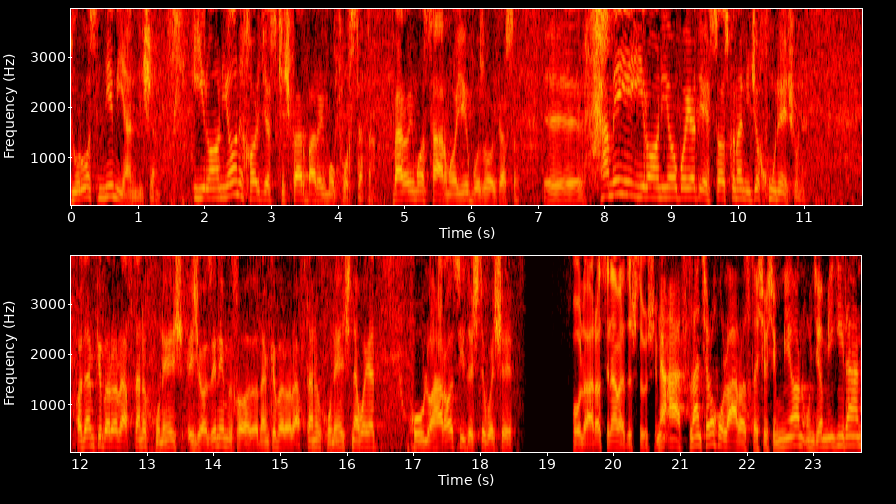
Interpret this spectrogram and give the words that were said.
درست نمی اندیشن ایرانیان خارج از کشور برای ما فرصتن. برای ما سرمایه بزرگ هستن. همه ایرانی ها باید احساس کنن اینجا خونه شونه آدم که برای رفتن خونهش اجازه نمی‌خواد آدم که برای رفتن خونهش نباید حول و حراسی داشته باشه. حول و عراسی نباید داشته باشیم. نه اصلا چرا حول و عراس داشته باشیم؟ میان اونجا می‌گیرن.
